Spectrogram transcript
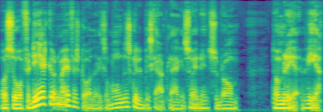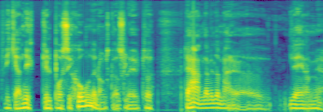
och så, för det kunde man ju förstå. Det, liksom. Om det skulle bli skarpt läge så är det inte så bra om de vet vilka nyckelpositioner de ska slå ut. Och det handlar väl de här uh, grejerna med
